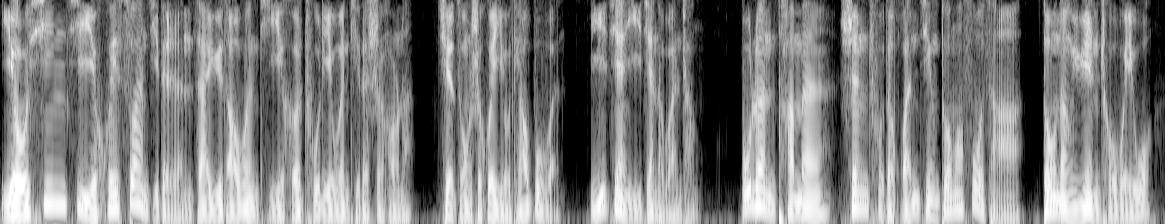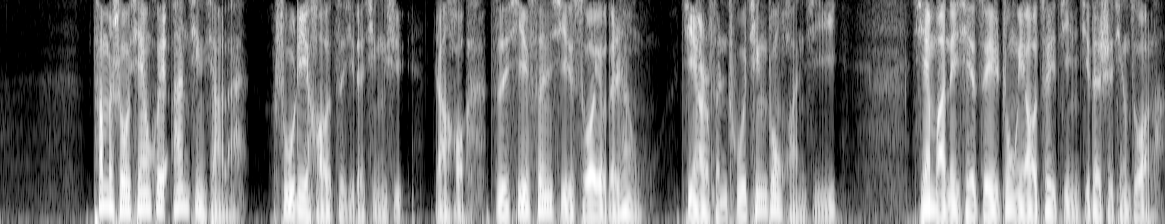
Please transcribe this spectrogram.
有心计、会算计的人，在遇到问题和处理问题的时候呢，却总是会有条不紊，一件一件的完成。不论他们身处的环境多么复杂，都能运筹帷幄。他们首先会安静下来，梳理好自己的情绪，然后仔细分析所有的任务，进而分出轻重缓急，先把那些最重要、最紧急的事情做了，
